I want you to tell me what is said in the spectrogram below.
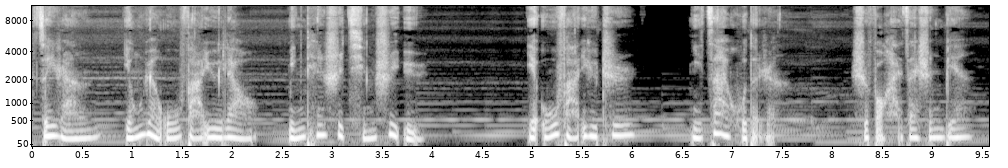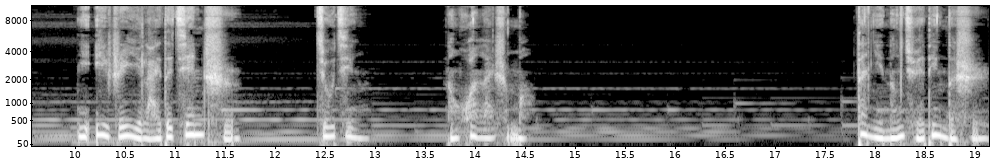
虽然永远无法预料明天是晴是雨，也无法预知你在乎的人是否还在身边，你一直以来的坚持究竟能换来什么？但你能决定的是，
